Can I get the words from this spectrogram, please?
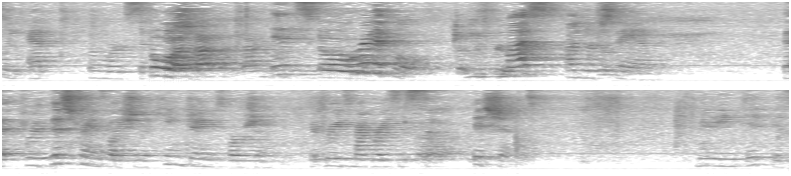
closely at the word sufficient. It's critical. You must understand that through this translation, the King James Version, it reads, My grace is sufficient, meaning it is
